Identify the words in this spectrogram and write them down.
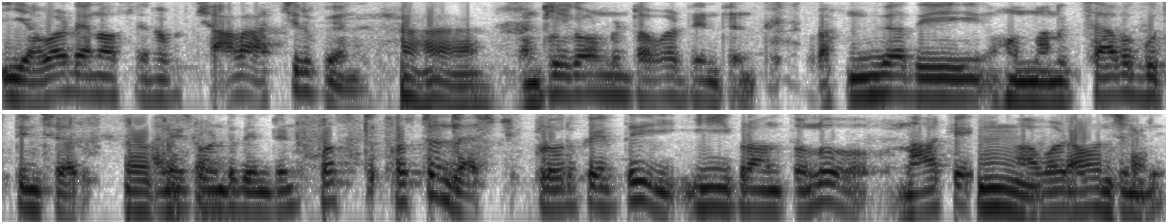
ఈ అవార్డు అనౌన్స్ అయినప్పుడు చాలా ఆశ్చర్యపోయాను. సెంట్రల్ గవర్నమెంట్ అవార్డు ఏంటంటే రకంగా అది మనకు సేవ గుర్తించారు అనేటువంటిది ఏంటంటే ఫస్ట్ ఫస్ట్ అండ్ లాస్ట్ ఇప్పటి వరకు అయితే ఈ- ప్రాంతంలో నాకే అవార్డు వచ్చింది.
